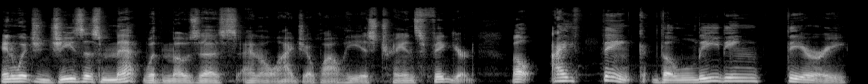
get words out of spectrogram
in which Jesus met with Moses and Elijah while he is transfigured. Well, I think the leading theory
